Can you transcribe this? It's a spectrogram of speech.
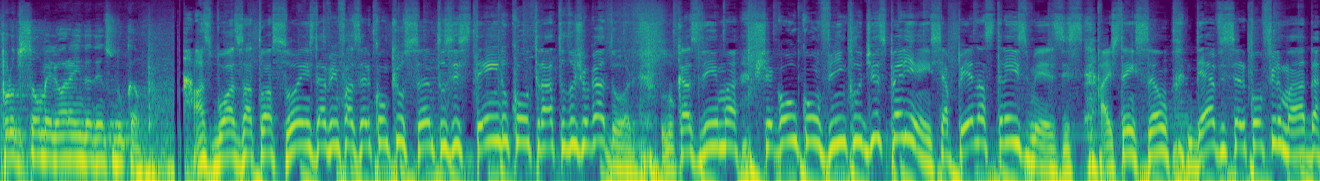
produção melhor ainda dentro do campo. As boas atuações devem fazer com que o Santos estenda o contrato do jogador. Lucas Lima chegou com vínculo de experiência apenas três meses. A extensão deve ser confirmada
